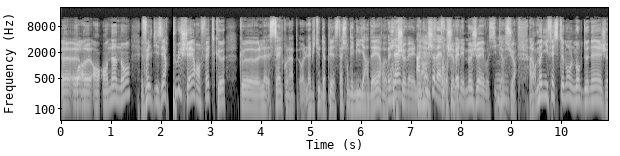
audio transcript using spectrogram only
euh, Wow. euh, en, en un an. Val d'Isère plus cher en fait que, que la- celle qu'on a l'habitude d'appeler la station des milliardaires. Courchevel. Ah. Courchevel. Courchevel et Megève aussi, bien Mm. sûr. Alors manifestement, le manque de neige,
